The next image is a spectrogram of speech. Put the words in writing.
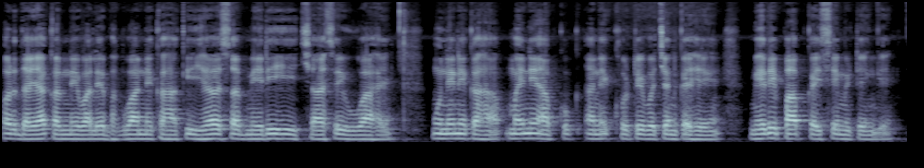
पर दया करने वाले भगवान ने कहा कि यह सब मेरी ही इच्छा से हुआ है। मुनि ने कहा, मैंने आपको अनेक खोटे वचन कहे हैं, मेरे पाप कैसे मिटेंगे?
